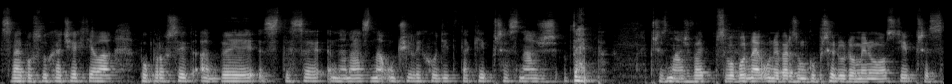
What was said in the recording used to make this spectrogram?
své posluchače chtěla poprosit, abyste se na nás naučili chodit taky přes náš web přes náš web Svobodné univerzum ku předu do minulosti, přes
